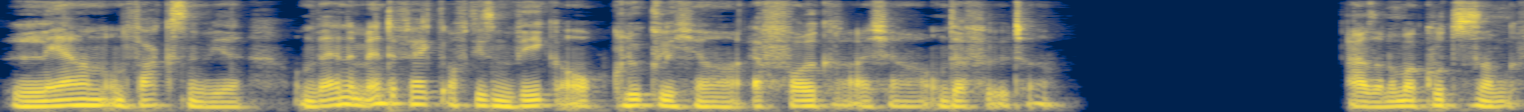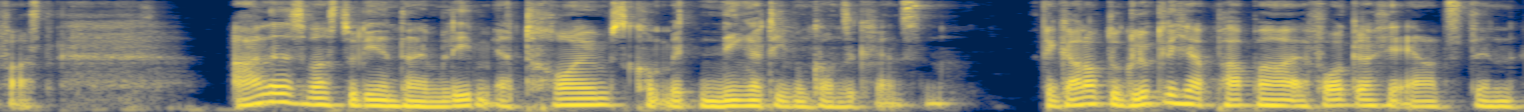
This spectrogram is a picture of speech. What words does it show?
lernen und wachsen wir und werden im Endeffekt auf diesem Weg auch glücklicher, erfolgreicher und erfüllter. Also nochmal kurz zusammengefasst. Alles, was du dir in deinem Leben erträumst, kommt mit negativen Konsequenzen. Egal ob du glücklicher Papa, erfolgreiche Ärztin,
